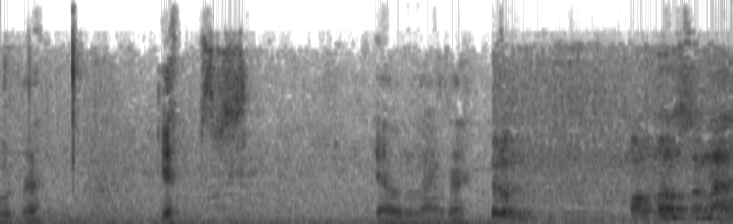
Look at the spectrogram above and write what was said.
burada. Gel. Pis pis yavrularda. Ondan sonra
